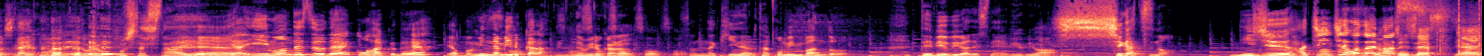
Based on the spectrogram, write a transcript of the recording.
行したい親孝行したいっすね。したいね。いやいいもんですよね紅白ね。やっぱみんな見るから。みんな見るから。そうそうそうそそんな気になるタコミンバンドデビュー日はですうデねビュー日は4月の28日でございます28日ですイエーイはい。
